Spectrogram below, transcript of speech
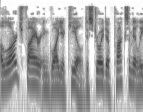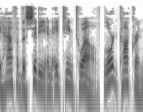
A large fire in Guayaquil destroyed approximately half of the city in 1812. Lord Cochrane,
